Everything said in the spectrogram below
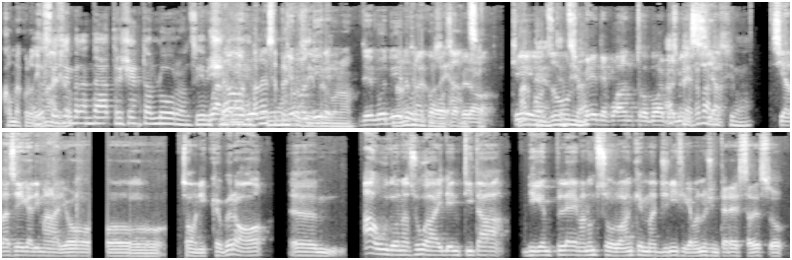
come quello di Adesso Mario. sembra andare a 300 all'ora, non si capisce Guarda, No, non è sempre devo così, dire, Bruno. Devo dire è una così, cosa, anzi. però, che si vede quanto poi per me sia, Simone. Sia la sega di Mario o Sonic, però ehm, ha avuto una sua identità di gameplay, ma non solo, anche immaginifica, ma noi ci interessa adesso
